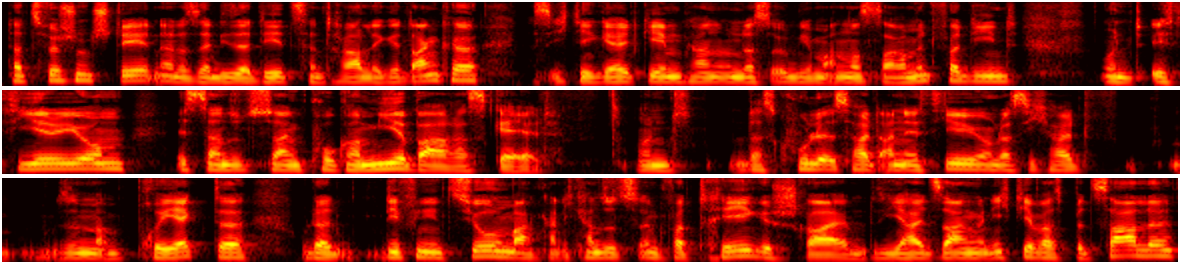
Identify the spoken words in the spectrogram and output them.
dazwischen steht. Das ist ja dieser dezentrale Gedanke, dass ich dir Geld geben kann und dass irgendjemand anderes daran mitverdient. Und Ethereum ist dann sozusagen programmierbares Geld. Und das Coole ist halt an Ethereum, dass ich halt Projekte oder Definitionen machen kann. Ich kann sozusagen Verträge schreiben, die halt sagen, wenn ich dir was bezahle,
